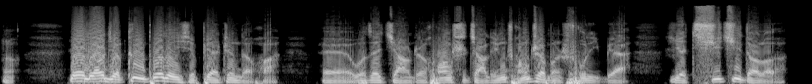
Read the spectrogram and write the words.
啊。要了解更多的一些辩证的话，呃，我在讲这《黄氏讲临床》这本书里边也提及到了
